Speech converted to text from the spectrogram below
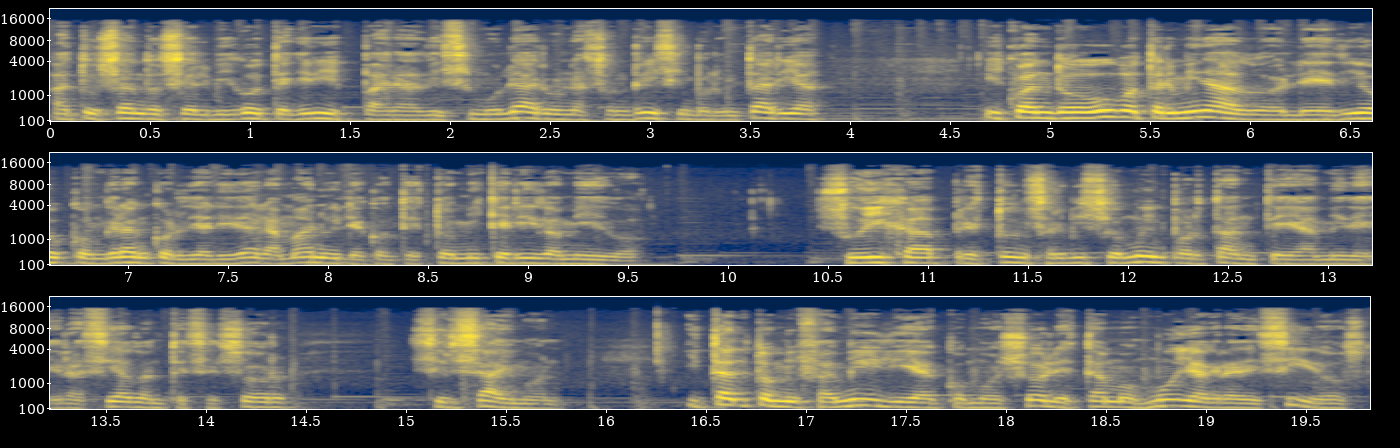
atusándose el bigote gris para disimular una sonrisa involuntaria, y cuando hubo terminado le dio con gran cordialidad la mano y le contestó mi querido amigo, su hija prestó un servicio muy importante a mi desgraciado antecesor, Sir Simon, y tanto mi familia como yo le estamos muy agradecidos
